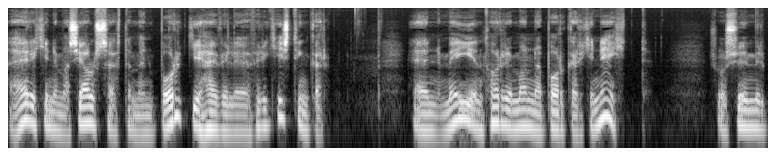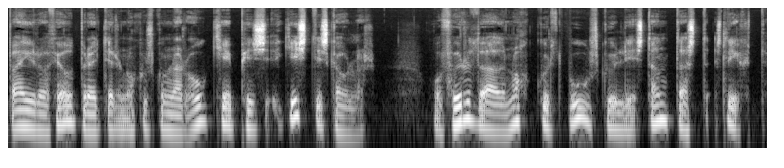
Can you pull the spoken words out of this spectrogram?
Það er ekki nema sjálfsagt að menn borgi hæfilega fyrir gistingar en megin þorri manna borgar ekki neitt. Svo sumir bæir og þjóðbreyt eru nokkur skonar ókeipis gistiskálar og furða að nokkurt búskuli standast slíkt.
